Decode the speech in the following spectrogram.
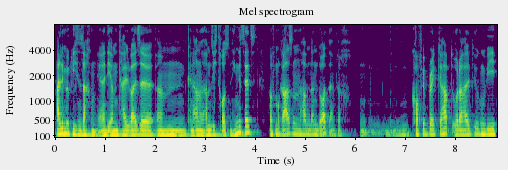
alle möglichen Sachen. Ja, die haben teilweise, ähm, keine Ahnung, haben sich draußen hingesetzt auf dem Rasen, haben dann dort einfach einen Coffee Break gehabt oder halt irgendwie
